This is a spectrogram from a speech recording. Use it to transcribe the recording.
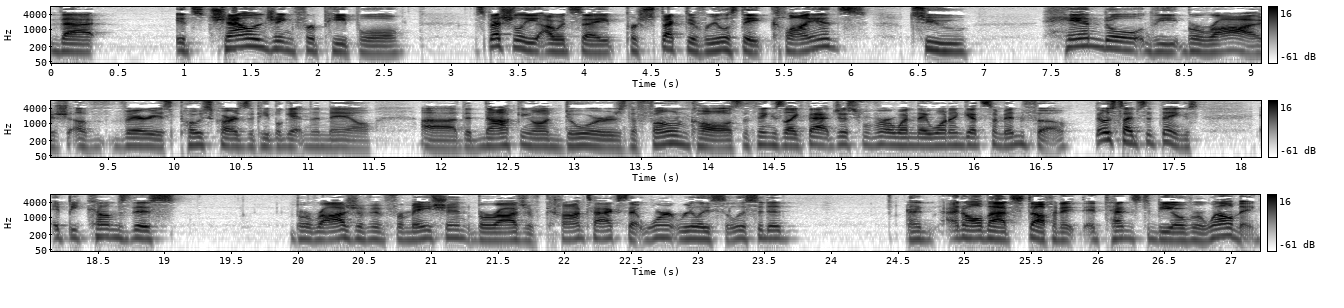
that it's challenging for people, especially I would say prospective real estate clients, to handle the barrage of various postcards that people get in the mail, uh, the knocking on doors, the phone calls, the things like that, just for when they want to get some info, those types of things. It becomes this barrage of information, barrage of contacts that weren't really solicited. And, and all that stuff, and it, it tends to be overwhelming.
